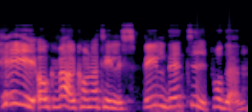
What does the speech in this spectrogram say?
Hej och välkomna till Spill the Tea-podden.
